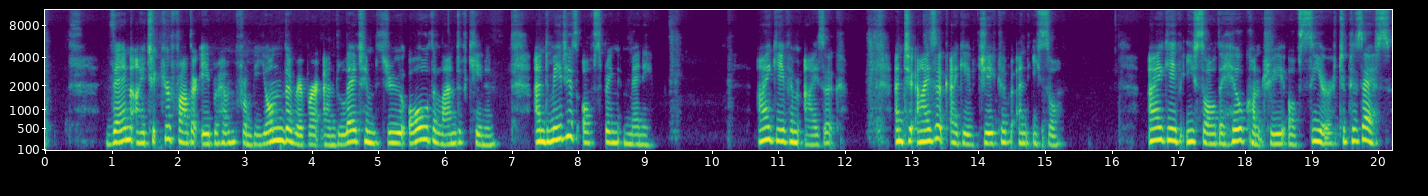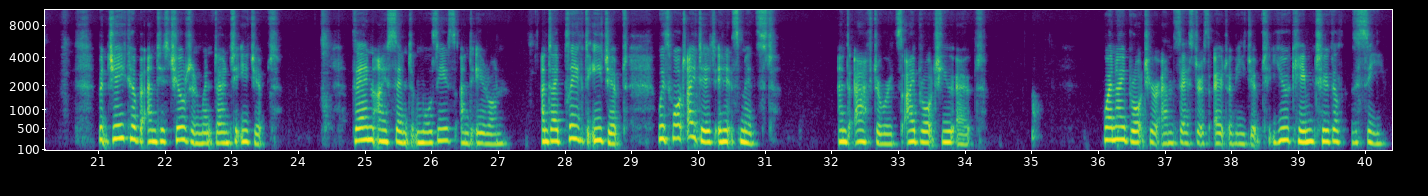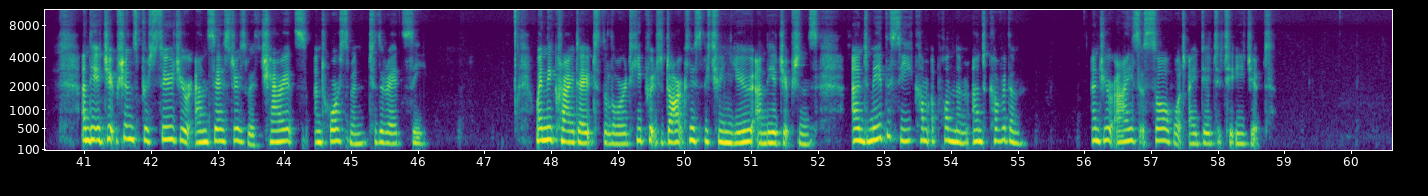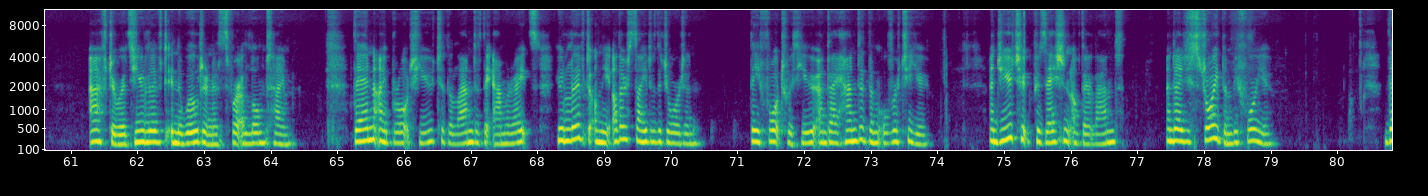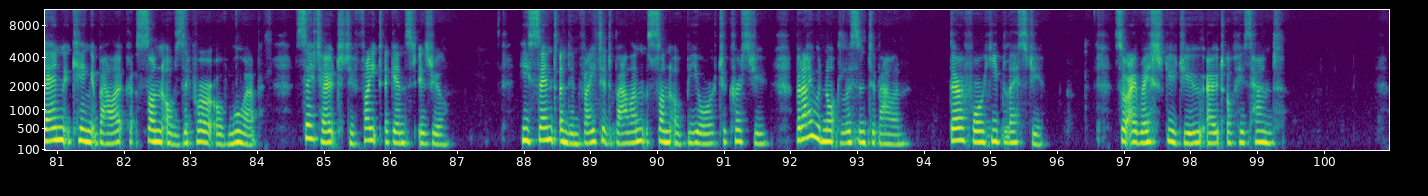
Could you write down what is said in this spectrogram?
Then I took your father Abraham from beyond the river and led him through all the land of Canaan, and made his offspring many. I gave him Isaac, and to Isaac I gave Jacob and Esau. I gave Esau the hill country of Seir to possess, but Jacob and his children went down to Egypt. Then I sent Moses and Aaron and I plagued Egypt with what I did in its midst. And afterwards I brought you out. When I brought your ancestors out of Egypt, you came to the, the sea, and the Egyptians pursued your ancestors with chariots and horsemen to the Red Sea. When they cried out to the Lord, he put darkness between you and the Egyptians, and made the sea come upon them and cover them and your eyes saw what I did to Egypt. Afterwards, you lived in the wilderness for a long time. Then I brought you to the land of the Amorites, who lived on the other side of the Jordan. They fought with you, and I handed them over to you. And you took possession of their land, and I destroyed them before you. Then King Balak, son of Zippor of Moab, set out to fight against Israel. He sent and invited Balaam, son of Beor, to curse you, but I would not listen to Balaam. Therefore he blessed you. So I rescued you out of his hand.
